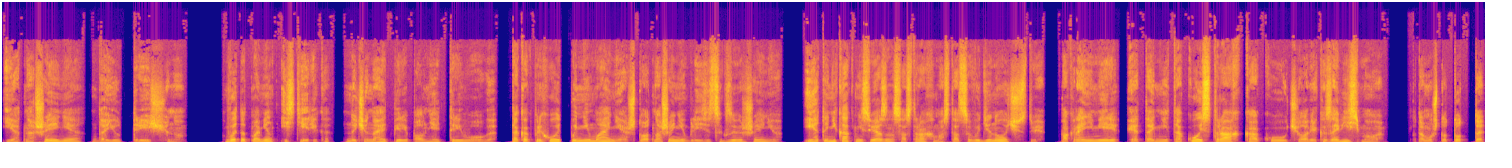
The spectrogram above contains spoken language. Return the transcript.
и отношения дают трещину. В этот момент истерика начинает переполнять тревога, так как приходит понимание, что отношения близятся к завершению. И это никак не связано со страхом остаться в одиночестве. По крайней мере, это не такой страх, как у человека зависимого. Потому что тот-то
